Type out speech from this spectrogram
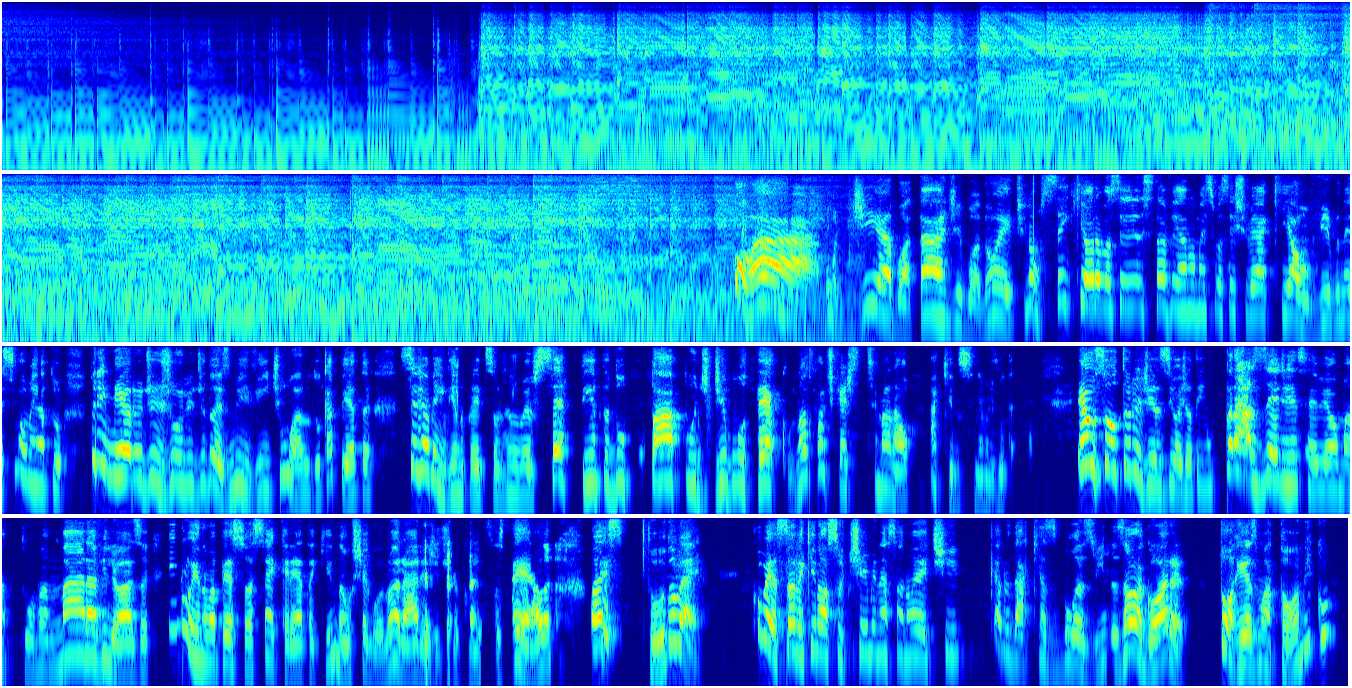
Tarde, boa noite. Não sei que hora você está vendo, mas se você estiver aqui ao vivo nesse momento, 1 de julho de 2020, o ano do capeta, seja bem-vindo para a edição de número 70 do Papo de Boteco, nosso podcast semanal aqui do Cinema de Boteco. Eu sou o Túlio Dias e hoje eu tenho o prazer de receber uma turma maravilhosa, incluindo uma pessoa secreta que não chegou no horário, a gente já começou a ser ela, mas tudo bem. Começando aqui nosso time nessa noite, quero dar aqui as boas-vindas ao agora Torresmo Atômico.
